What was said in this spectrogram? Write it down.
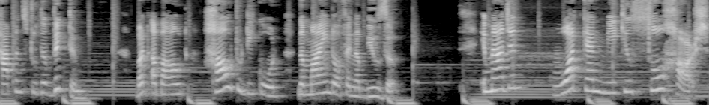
happens to the victim but about how to decode the mind of an abuser. Imagine what can make you so harsh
